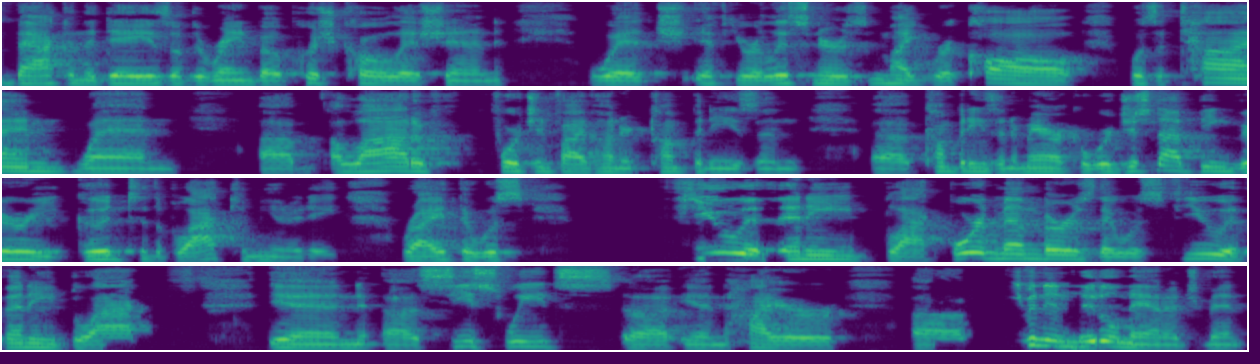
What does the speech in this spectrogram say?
back in the days of the Rainbow Push Coalition, which, if your listeners might recall, was a time when uh, a lot of Fortune 500 companies and uh, companies in America were just not being very good to the black community. Right? There was few, if any, black board members. There was few, if any, blacks in uh, C suites, uh, in higher uh, even in middle management.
